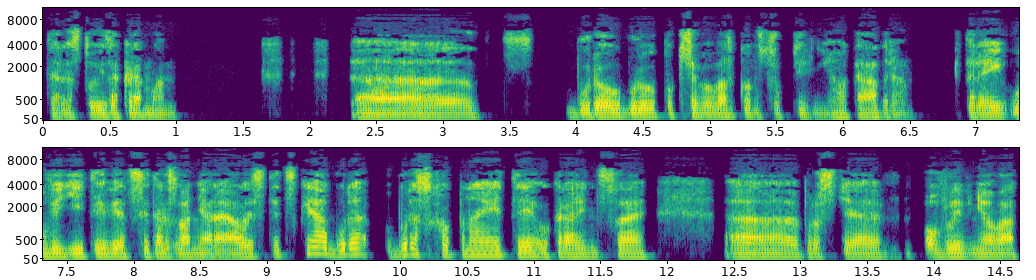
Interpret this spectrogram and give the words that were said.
které stojí za Kremlem, e, budou, budou potřebovat konstruktivního kádra, který uvidí ty věci takzvaně realisticky a bude, bude schopný ty Ukrajince e, prostě ovlivňovat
